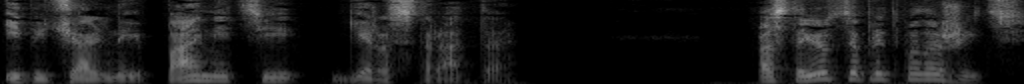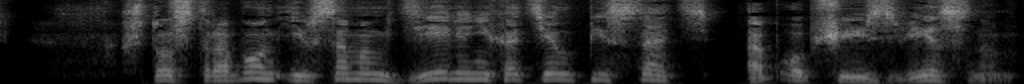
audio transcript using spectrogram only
и печальные памяти Герострата. Остается предположить, что Страбон и в самом деле не хотел писать об общеизвестном,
